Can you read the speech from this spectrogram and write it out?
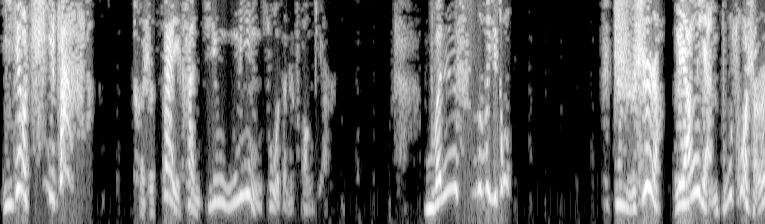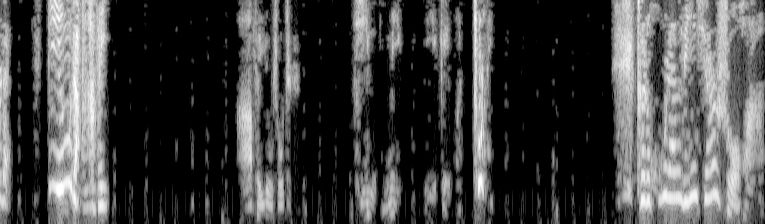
已经要气炸了。可是再看金无命坐在那床边，纹丝未动，只是啊，两眼不错神的盯着阿飞。阿飞用手指：“金无命，你给我出来！”可是忽然林仙儿说话了：“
